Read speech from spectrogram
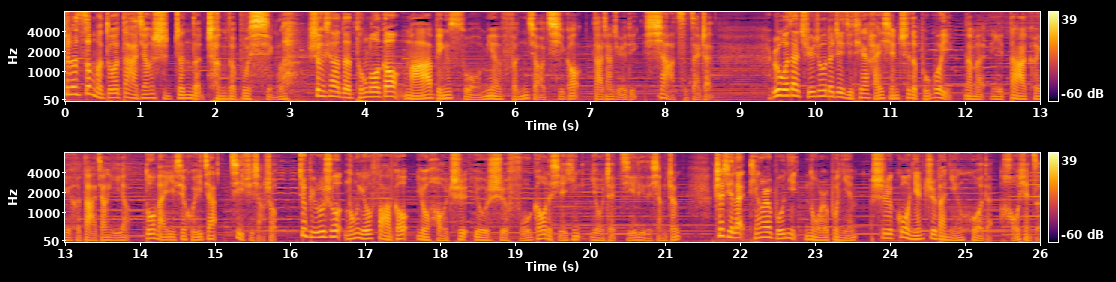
吃了这么多，大江是真的撑得不行了。剩下的铜锣糕、麻饼、锁面、粉饺、旗糕，大江决定下次再战。如果在衢州的这几天还嫌吃的不过瘾，那么你大可以和大江一样，多买一些回家继续享受。就比如说龙油发糕，又好吃又是福糕的谐音，有着吉利的象征，吃起来甜而不腻，糯而不黏，是过年置办年货的好选择。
